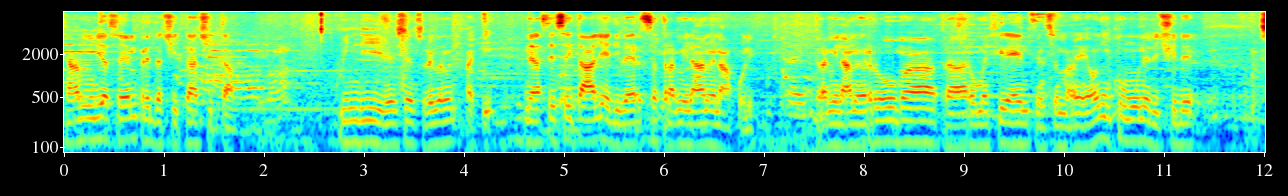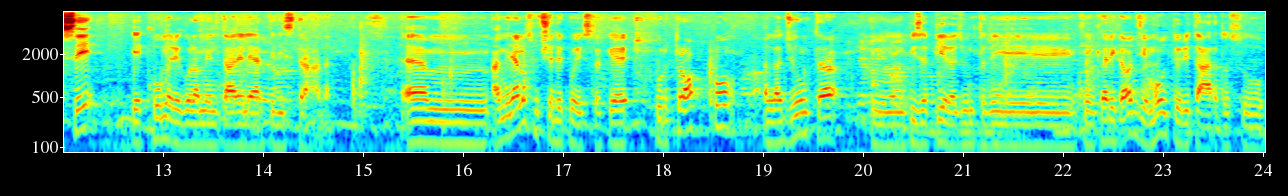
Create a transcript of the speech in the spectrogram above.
cambia sempre da città a città. Quindi, nel senso, ah, nella stessa Italia è diversa tra Milano e Napoli, tra Milano e Roma, tra Roma e Firenze, insomma, e ogni comune decide se e come regolamentare le arti di strada. Ehm, a Milano succede questo, che purtroppo la giunta, mm, Pisapia, la giunta di- che incarica oggi, è molto in ritardo su,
